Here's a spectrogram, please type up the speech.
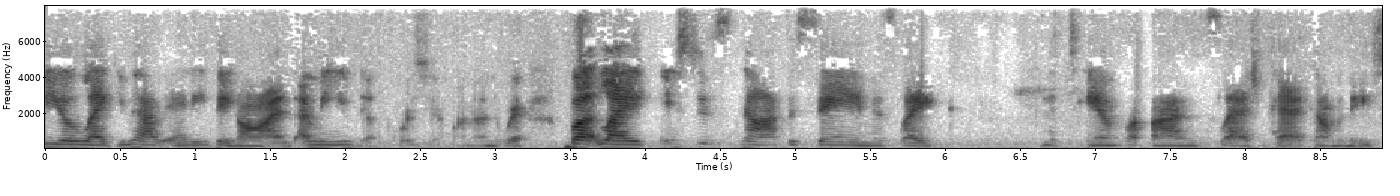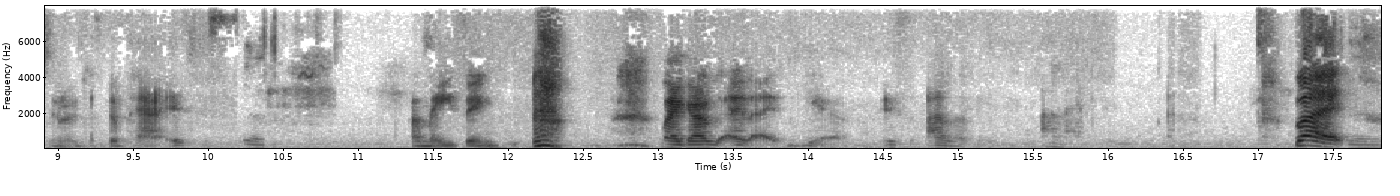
feel like you have anything on. I mean, of course you have on underwear, but like it's just not the same as like the tampon slash pad combination or just a pad. It's just amazing. like I, I, I, yeah, it's I love it. I like it. But Yeah.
